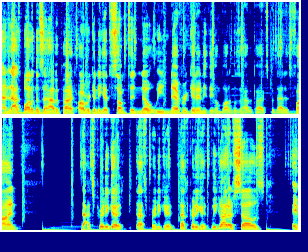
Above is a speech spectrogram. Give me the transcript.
And last Bottomless habit pack. Are we gonna get something? No, we never get anything on Bottomless habit packs, but that is fine. That's pretty good. That's pretty good. That's pretty good. We got ourselves a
